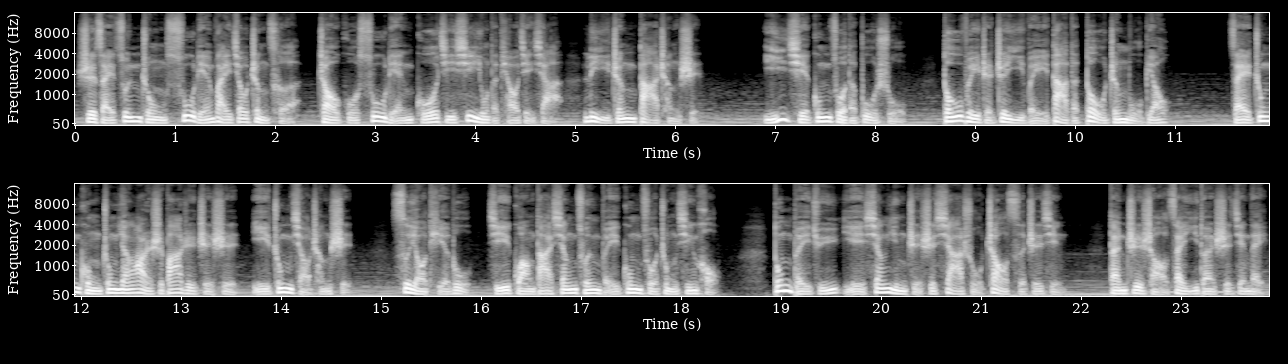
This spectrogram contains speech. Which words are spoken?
是在尊重苏联外交政策、照顾苏联国际信用的条件下，力争大城市。一切工作的部署都为着这一伟大的斗争目标。在中共中央二十八日指示以中小城市、次要铁路及广大乡村为工作重心后，东北局也相应指示下属照此执行。但至少在一段时间内，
